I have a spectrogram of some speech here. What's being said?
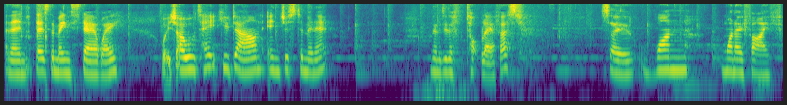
And then there's the main stairway, which I will take you down in just a minute. I'm to do the top layer first. So one, 105.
